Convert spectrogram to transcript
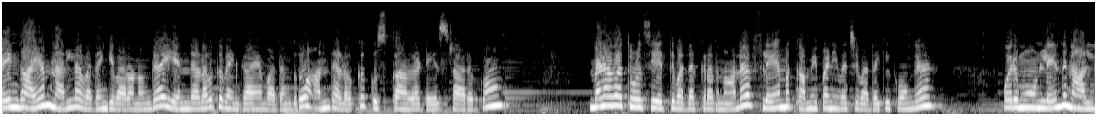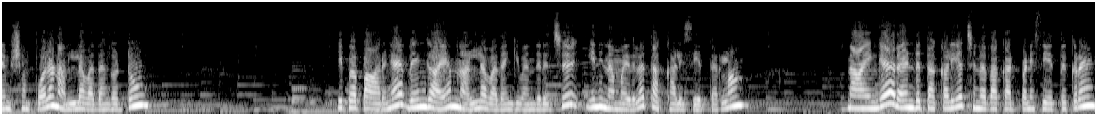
வெங்காயம் நல்லா வதங்கி வரணுங்க. எந்த அளவுக்கு வெங்காயம் வதங்குதோ அந்த அளவுக்கு குஸ்கா நல்லா டேஸ்டா இருக்கும். மிளகாத்தூள் சேர்த்து வதக்குறதுனால ஃப்ளேமை கம்மி பண்ணி வச்சு வதக்கிக்கோங்க. ஒரு மூணுல இருந்து நாலு நிமிஷம் போல நல்லா வதங்கட்டும். இப்ப பாருங்க வெங்காயம் நல்லா வதங்கி வந்துருச்சு. இனி நம்ம இதுல தக்காளி சேர்த்துடலாம். நான் இங்க ரெண்டு தக்காளியை சின்னதா கட் பண்ணி சேர்த்துக்கிறேன்.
